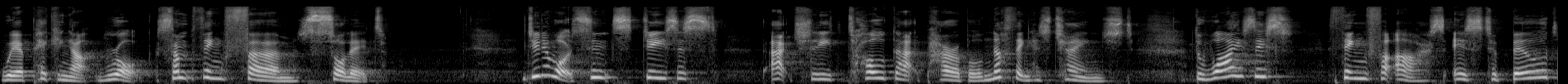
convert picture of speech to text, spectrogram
we're picking up rock, something firm, solid. Do you know what? Since Jesus actually told that parable, nothing has changed. The wisest thing for us is to build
